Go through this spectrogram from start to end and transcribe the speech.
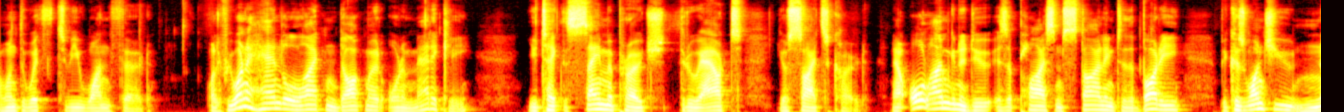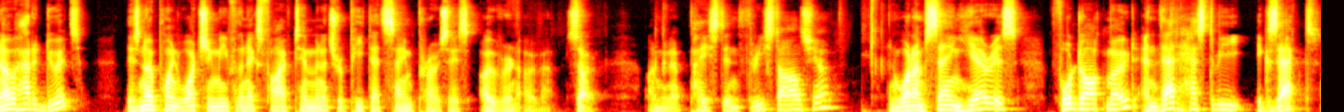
I want the width to be one third. Well, if we want to handle light and dark mode automatically, you take the same approach throughout your site's code. Now, all I'm going to do is apply some styling to the body because once you know how to do it, there's no point watching me for the next five, 10 minutes repeat that same process over and over. So I'm going to paste in three styles here. And what I'm saying here is for dark mode, and that has to be exact.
